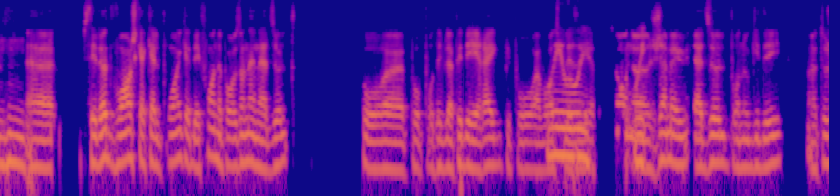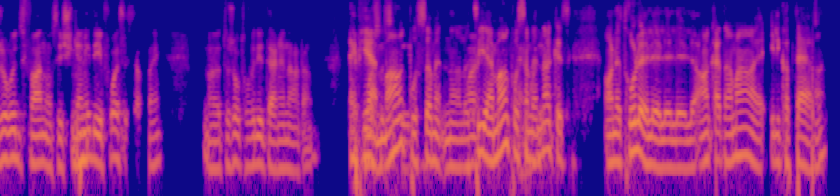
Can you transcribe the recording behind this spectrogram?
Mmh euh, c'est là de voir jusqu'à quel point que des fois, on n'a pas besoin d'un adulte pour, euh, pour, pour, développer des règles puis pour avoir du plaisir. on n'a jamais eu d'adulte pour nous guider. On a toujours eu du fun. On s'est mmh chicané des fois, c'est certain. Mais on a toujours trouvé des terrains d'entente. Et puis, il y a un manque pour ça maintenant. Il y a un manque pour ça maintenant que on a trop l'encadrement le, hélicoptère. Hein?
